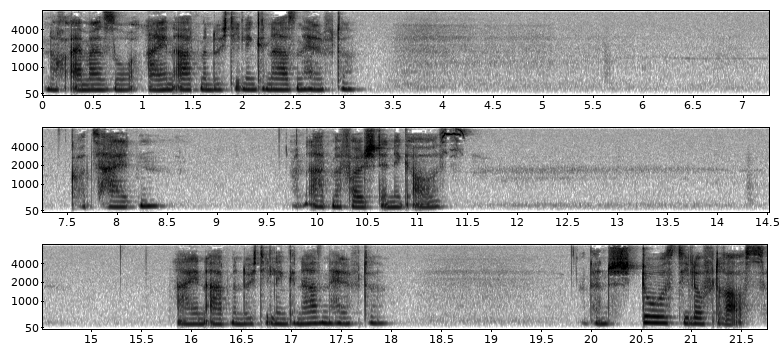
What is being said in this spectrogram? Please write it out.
Noch einmal so einatmen durch die linke Nasenhälfte. Kurz halten und atme vollständig aus. Einatmen durch die linke Nasenhälfte. Und dann stoß die Luft raus.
